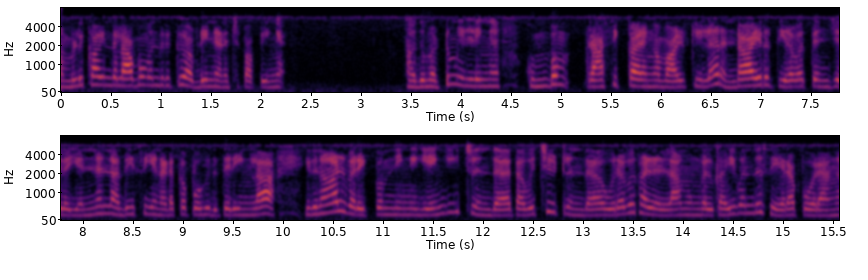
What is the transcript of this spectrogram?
நம்மளுக்கா இந்த லாபம் வந்திருக்கு அப்படின்னு நினைச்சு பார்ப்பீங்க. அது மட்டும் இல்லைங்க. கும்பம் ராசிக்காரங்க வாழ்க்கையில ரெண்டாயிரத்தி இருபத்தஞ்சுல என்னென்ன அதிசயம் நடக்க போகுது தெரியுங்களா? இது நாள் வரைக்கும் நீங்க ஏங்கிட்டு இருந்த தவிச்சிட்டு இருந்த உறவுகள் எல்லாம் உங்கள் கை வந்து சேர போறாங்க.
